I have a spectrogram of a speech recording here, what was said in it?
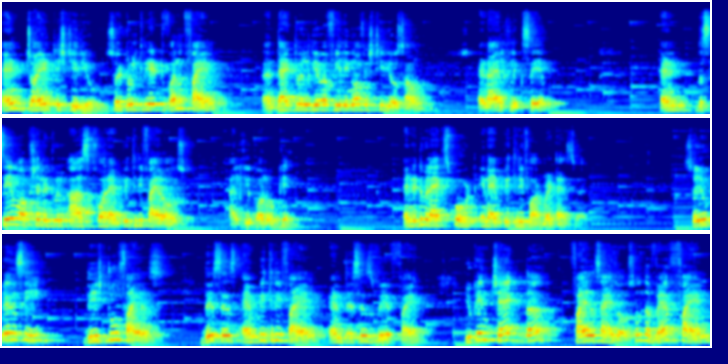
and joint stereo. So it will create one file and that will give a feeling of stereo sound and I'll click save and the same option it will ask for MP3 file also. I'll click on OK and it will export in MP3 format as well. So you can see these two files this is mp3 file and this is WAV file. You can check the file size also. The WAV file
